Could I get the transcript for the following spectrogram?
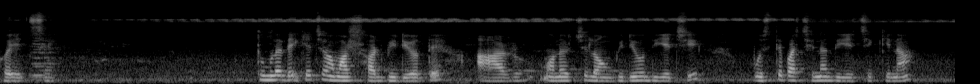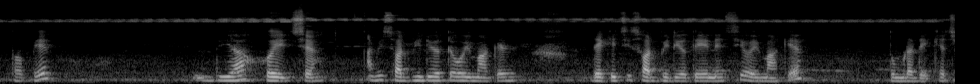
হয়েছে। তোমরা দেখেছ আমার শর্ট ভিডিওতে, আর মনে হচ্ছে লং ভিডিও দিয়েছি, বুঝতে পারছি না দিয়েছি কি না তবে দেওয়া হয়েছে। আমি শর্ট ভিডিওতে ওই মাকে দেখেছি শর্ট ভিডিওতে এনেছি, ওই মাকে তোমরা দেখেছ।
